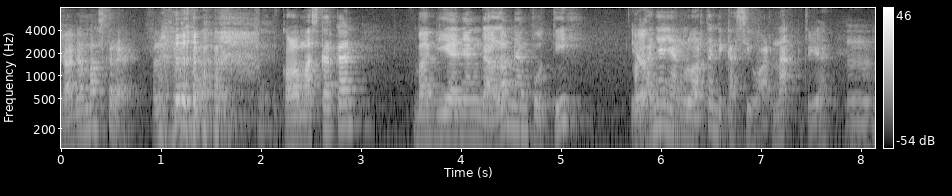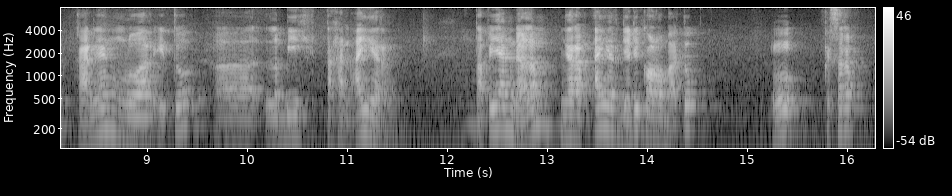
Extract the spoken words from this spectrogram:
nggak ada masker ya kalau masker kan bagian yang dalam yang putih Yap. makanya yang luar teh dikasih warna gitu ya Hmm. karena yang luar itu eh, lebih tahan air tapi yang dalam nyerap air. Jadi kalau batuk uh keserap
